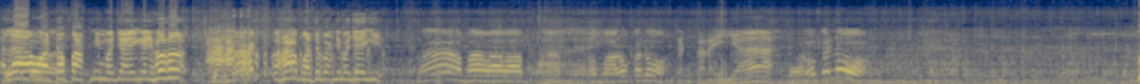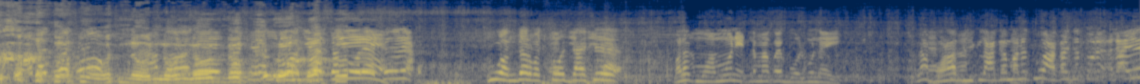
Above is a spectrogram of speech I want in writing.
અલા વોટર પાર્કની મજા આવી ગઈ હો હો. હા વોટર પાર્કની મજા આવી ગઈ. વાહ વાહ વાહ. ભોળો મારો કનો. ચક્કર આઈ ગયા. કનો? No, no, no, no. તું અંદર વચ્ચો જાય છે. મને મોમો ને એટલામાં કોઈ બોલવું નહીં. અલા, ભોળા બીક લાગે મને તું આગળ જતો રે. અલા એ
